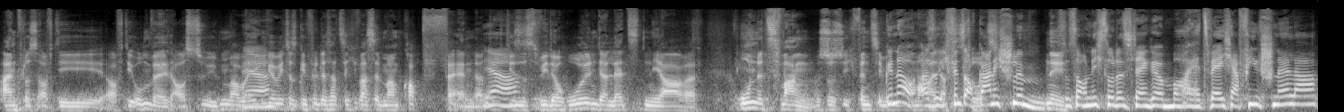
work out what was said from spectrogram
Einfluss auf die, auf die Umwelt auszuüben. Aber Ja. irgendwie habe ich das Gefühl, es hat sich was in meinem Kopf verändert. Ja. Durch dieses Wiederholen der letzten Jahre. Ohne Zwang. Es ist, ich finde es Genau, normal, also ich finde es auch gar nicht schlimm. Nee. Es ist auch nicht so, dass ich denke, boah, jetzt wäre ich ja viel schneller,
